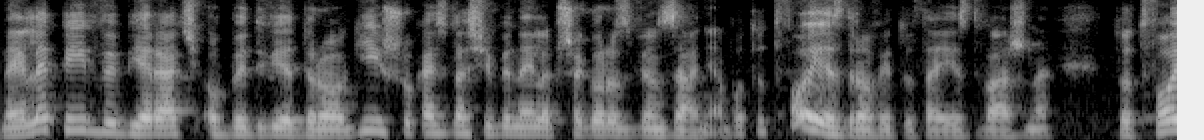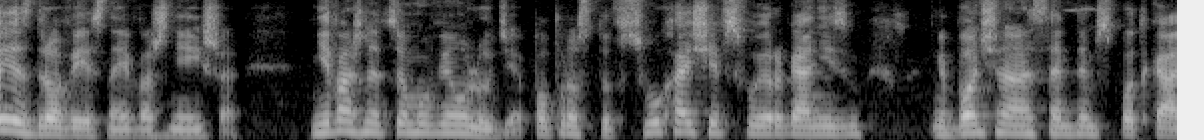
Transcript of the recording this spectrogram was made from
Najlepiej wybierać obydwie drogi i szukać dla siebie najlepszego rozwiązania, bo to twoje zdrowie tutaj jest ważne to Twoje zdrowie jest najważniejsze. Nieważne, co mówią ludzie, po prostu wsłuchaj się w swój organizm, bądź na następnym spotkaniu.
